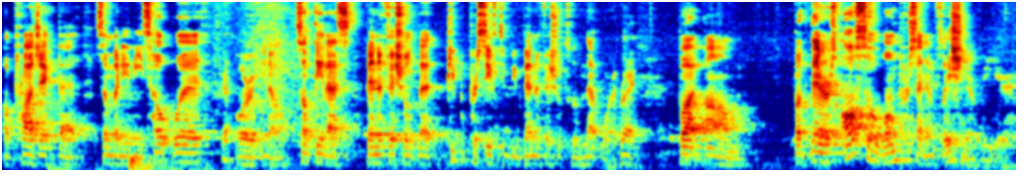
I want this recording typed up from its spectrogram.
a project that somebody needs help with, Yeah. or you know something that's beneficial that people perceive to be beneficial to the network. Right. But um, but there's also one percent inflation every year.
